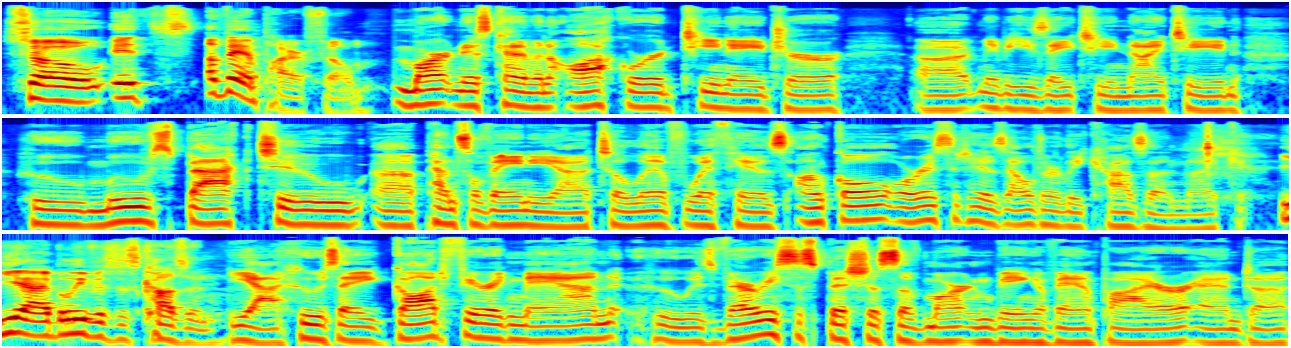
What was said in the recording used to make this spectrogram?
So it's a vampire film. Martin is kind of an awkward teenager. Uh, maybe he's 18, 19, who moves back to uh, Pennsylvania to live with his uncle, or is it his elderly cousin? Ca Yeah, I believe it's his cousin. yeah, who's a God fearing man who is very suspicious of Martin being a vampire and uh,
